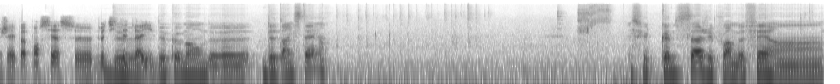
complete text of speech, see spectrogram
J'avais pas pensé à ce petit de, détail. de commande de, de tungstène. Parce que comme ça je vais pouvoir me faire un...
